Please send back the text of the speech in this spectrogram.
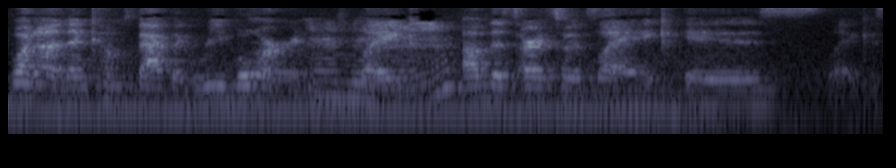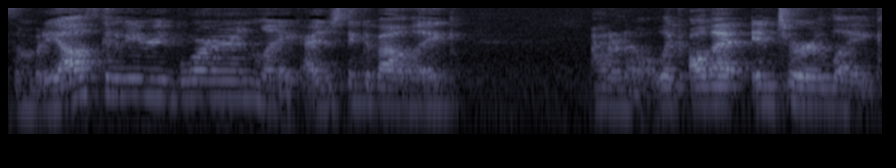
whatnot, and then comes back like reborn, Mhm. like of this earth. So it's like, is like is somebody else gonna be reborn? Like I just think about like, I don't know, like all that inter like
